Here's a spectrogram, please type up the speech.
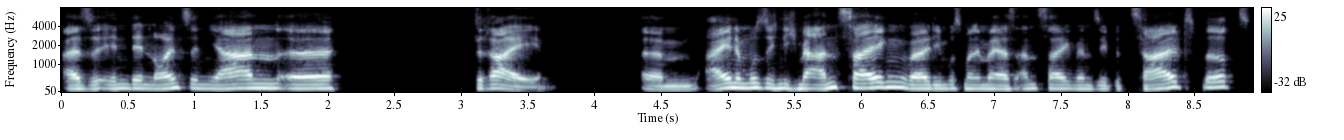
also in den 19 Jahren äh, drei. Ähm, eine muss ich nicht mehr anzeigen, weil die muss man immer erst anzeigen, wenn sie bezahlt wird.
